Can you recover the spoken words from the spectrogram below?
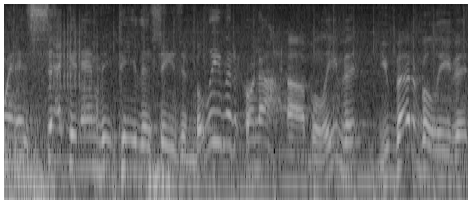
win his second MVP this season. Believe it or not? Uh, believe it. You better believe it.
